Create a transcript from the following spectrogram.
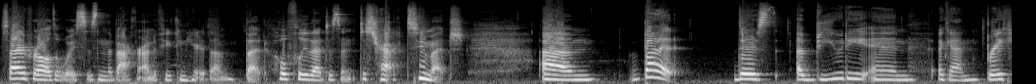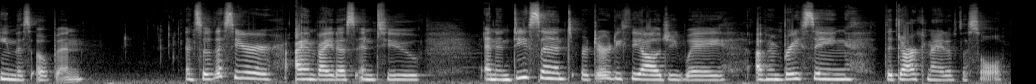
Sorry for all the voices in the background if you can hear them, but hopefully that doesn't distract too much. Um, but there's a beauty in, again, breaking this open. And so this year, I invite us into an indecent or dirty theology way of embracing the dark night of the soul.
